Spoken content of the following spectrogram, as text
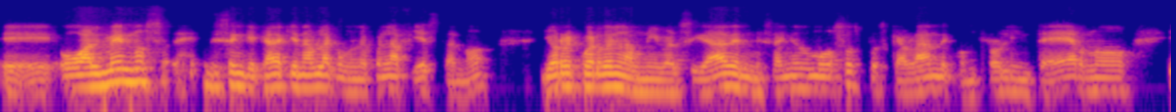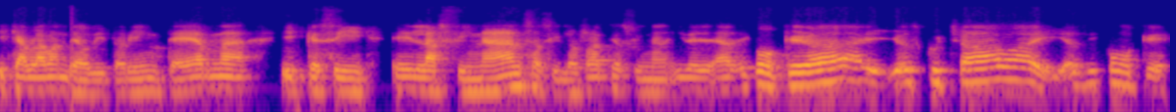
eh, o al menos dicen que cada quien habla como le fue en la fiesta, ¿no? Yo recuerdo en la universidad, en mis años mozos, pues que hablaban de control interno y que hablaban de auditoría interna y que si eh, las finanzas y los ratios financieros, así como que, ay, yo escuchaba y así como que,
